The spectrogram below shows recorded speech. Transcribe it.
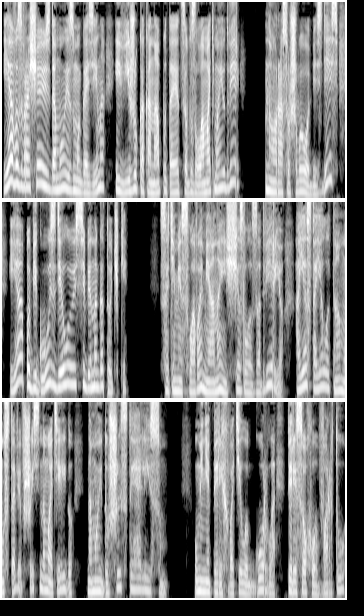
Я возвращаюсь домой из магазина и вижу, как она пытается взломать мою дверь. Но раз уж вы обе здесь, я побегу, сделаю себе ноготочки». С этими словами она исчезла за дверью, а я стояла там, уставившись на Матильду, на мой душистый Алисум. У меня перехватило горло, пересохло во рту,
